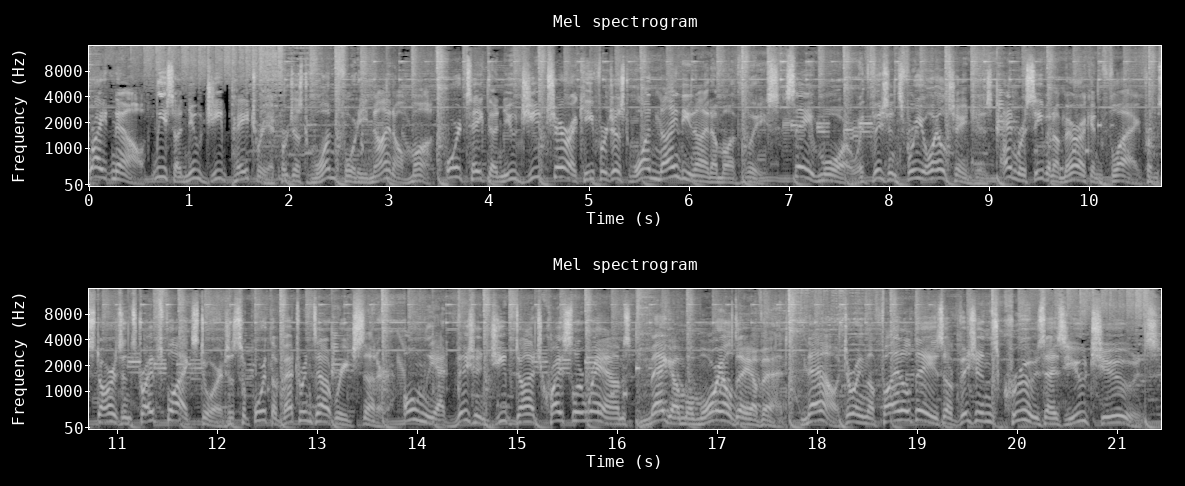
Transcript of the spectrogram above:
Right now, lease a new Jeep Patriot for just $149 a month, or take the new Jeep Cherokee for just $199 a month lease. Save more with Vision's free oil changes and receive an American flag from Stars and Stripes Flag Store to support the Veterans Outreach Center. Only at Vision Jeep Dodge Chrysler Ram's Mega Memorial Day event. Now, during the final days of Vision's Cruise as you choose.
